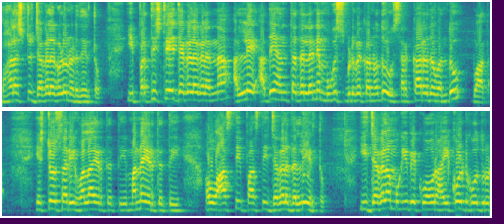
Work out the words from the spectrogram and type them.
ಬಹಳಷ್ಟು ಜಗಳಗಳು ನಡೆದಿರ್ತವೆ. ಈ ಪ್ರತಿಷ್ಠೆ ಜಗಳಗಳನ್ನು ಅಲ್ಲೇ ಅದೇ ಹಂತದಲ್ಲೇ ಮುಗಿಸ್ಬಿಡ್ಬೇಕು ಅನ್ನೋದು ಸರ್ಕಾರದ ಒಂದು ವಾದ. ಎಷ್ಟೋ ಸಾರಿ ಹೊಲ ಇರ್ತೈತಿ, ಮನೆ ಇರ್ತೈತಿ, ಅವು ಆಸ್ತಿ ಪಾಸ್ತಿ ಜಗಳದಲ್ಲಿ ಇರ್ತವೆ. ಈ ಜಗಳ ಮುಗಿಬೇಕು, ಅವ್ರು ಹೈಕೋರ್ಟ್ಗೆ ಹೋದರು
